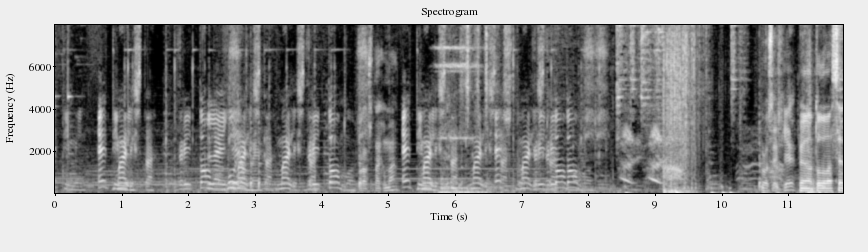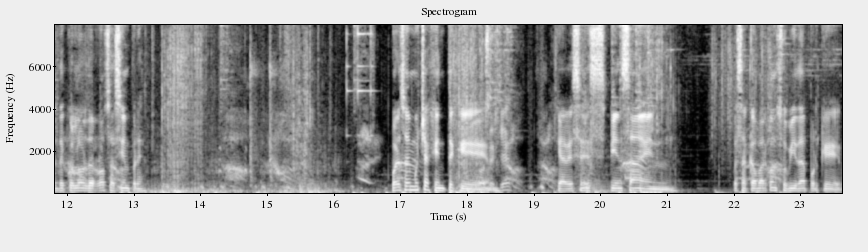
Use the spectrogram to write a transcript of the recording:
Έτοιμη, έτοιμη. Μάλιστα. Βρυτόμος. Λέγε, μάλιστα, μάλιστα. Βρυτόμος. Πρόσταγμα. Έτοιμη. Μάλιστα, μάλιστα. Έστω, μάλιστα. Βρυτόμος. Προσεχέ. Pero no todo va a ser de color de rosa siempre. Por eso hay mucha gente que, que a veces piensa en pues acabar con su vida porque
